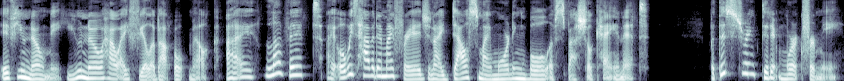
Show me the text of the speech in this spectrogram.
If you know me, you know how I feel about oat milk. I love it. I always have it in my fridge and I douse my morning bowl of Special K in it. But this drink didn't work for me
